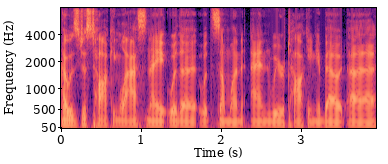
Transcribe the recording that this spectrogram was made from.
I was just talking last night with a with someone, and we were talking about uh,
